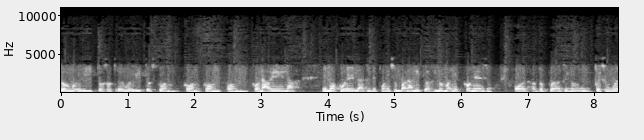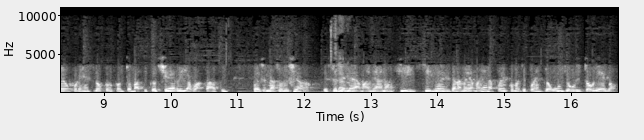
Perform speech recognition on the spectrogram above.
dos huevitos o tres huevitos con, con, con, con, con avena en hojuelas y le pones un bananito, así no mueles con eso. O de pronto puedes hacer un, un, pues un huevo, por ejemplo, con, con tomático cherry y aguacate. Puede ser una solución. Después de media mañana, si, si necesitan la media mañana, pueden comerse, por ejemplo, un yogurito griego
